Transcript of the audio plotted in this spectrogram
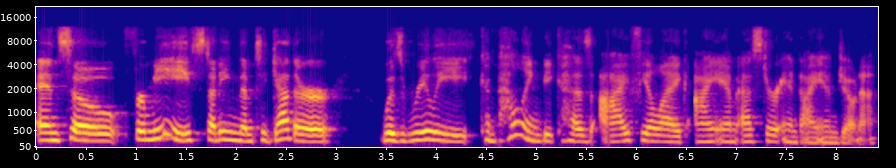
And so for me, studying them together was really compelling because I feel like I am Esther and I am Jonah.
